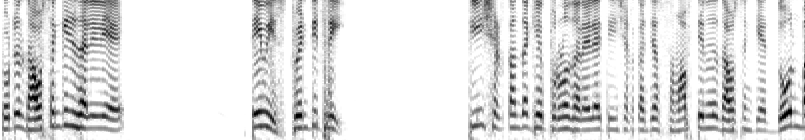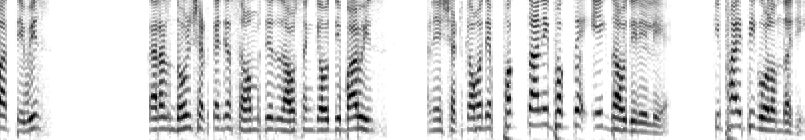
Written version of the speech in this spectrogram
टोटल धावसंख्या जी झालेली आहे. तेवीस ट्वेंटी थ्री तीन षटकांचा खेळ पूर्ण झालेला आहे. तीन षटकांच्या समाप्तीनंतर धावसंख्या आहे. दोन बाद तेवीस. कारण दोन षटकांच्या समाप्तीनंतर धावसंख्या होती बावीस. आणि या षटकामध्ये फक्त आणि फक्त एक धाव दिलेली आहे. किफायती गोलंदाजी.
